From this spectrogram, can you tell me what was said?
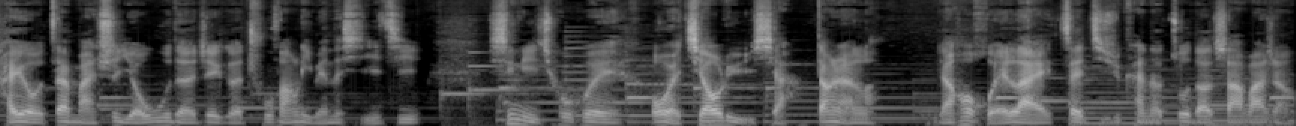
还有在满是油污的这个厨房里面的洗衣机，心里就会偶尔焦虑一下。当然了，然后回来再继续看到坐到沙发上，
